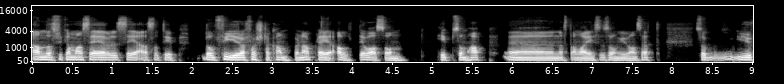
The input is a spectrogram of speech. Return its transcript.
annars kan man säga, väl säga alltså typ de fyra första kamperna pleier alltid være sån hipp som happ eh, nästan varje säsong oavsett. Så ju,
